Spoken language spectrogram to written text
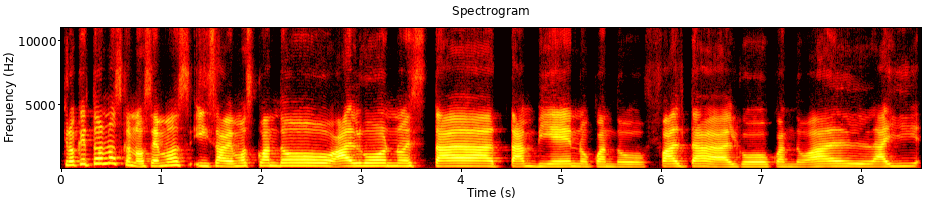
creo que todos nos conocemos y sabemos cuando algo no está tan bien o cuando falta algo, cuando hay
